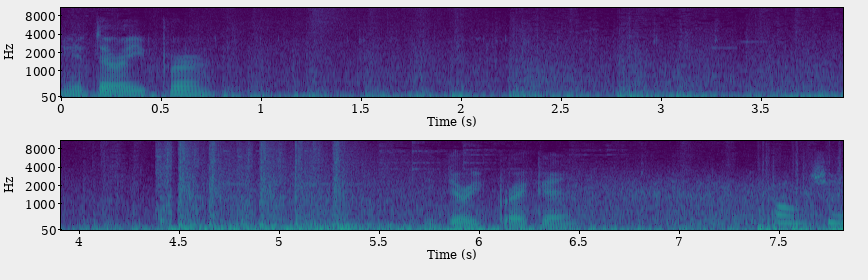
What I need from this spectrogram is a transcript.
Hit the Reaper. Hit the Reaper again. Oh shit.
